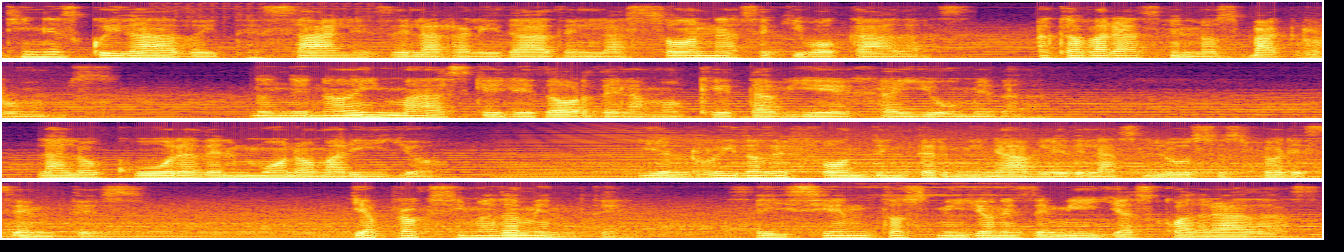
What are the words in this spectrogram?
tienes cuidado y te sales de la realidad en las zonas equivocadas, acabarás en los backrooms, donde no hay más que el hedor de la moqueta vieja y húmeda, la locura del mono amarillo y el ruido de fondo interminable de las luces fluorescentes y aproximadamente 600 millones de millas cuadradas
